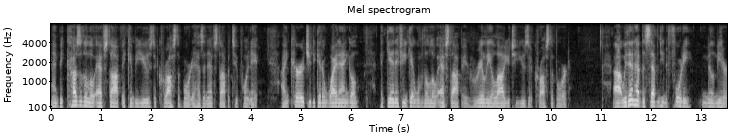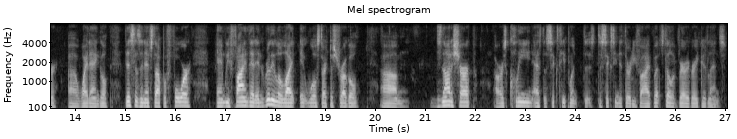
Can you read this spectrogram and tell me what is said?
And because of the low f-stop, it can be used across the board. It has an f-stop of 2.8. I encourage you to get a wide angle. Again, if you can get one with a low f-stop, it really allow you to use it across the board. Uh, we then have the 17 to 40 millimeter uh, wide angle. This is an f-stop of 4 and we find that in really low light it will start to struggle um, it's not as sharp or as clean as the 16 point, the 16 to 35, but still a very, very good lens.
